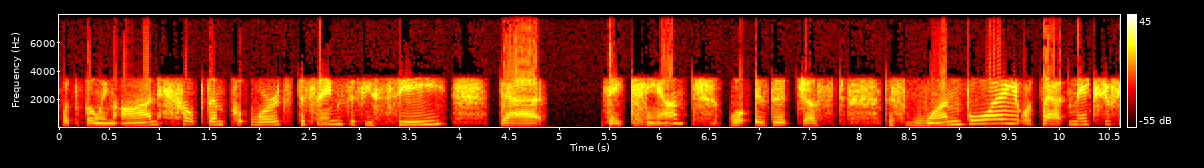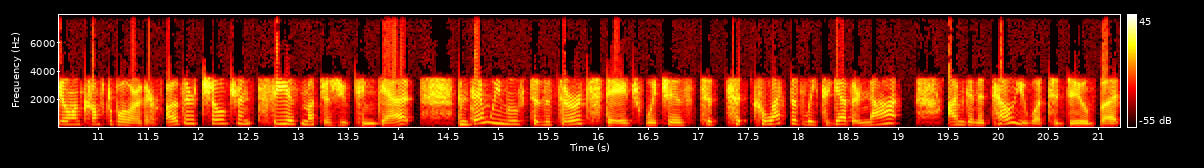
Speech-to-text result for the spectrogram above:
what's going on, help them put words to things if you see that they can't? Well, is it just this one boy that makes you feel uncomfortable? Are there other children? See as much as you can get. And then we move to the third stage, which is to, to collectively together, not I'm going to tell you what to do, but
